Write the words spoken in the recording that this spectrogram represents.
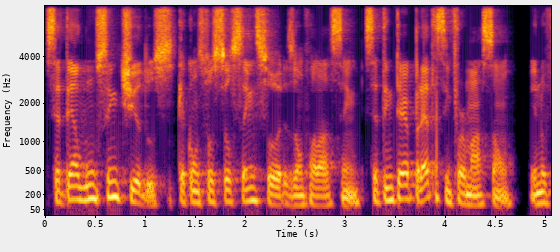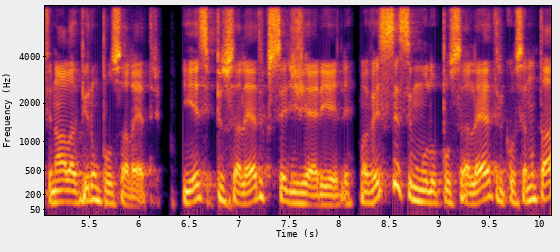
você tem alguns sentidos, que é como se fossem seus sensores, vamos falar assim. Você te interpreta essa informação. E no final ela vira um pulso elétrico. E esse pulso elétrico, você digere ele. Uma vez que você simula o pulso elétrico, você não tá.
